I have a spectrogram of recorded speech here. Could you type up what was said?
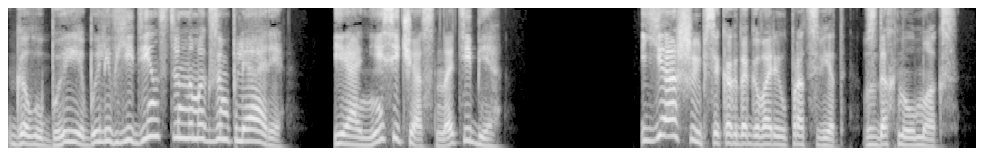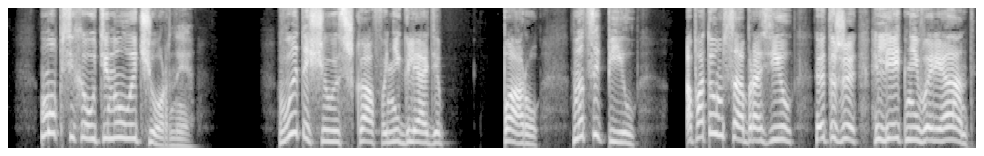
Голубые были в единственном экземпляре, и они сейчас на тебе». «Я ошибся, когда говорил про цвет», — вздохнул Макс. Мопсиха утянула черные. Вытащил из шкафа, не глядя, пару, нацепил, а потом сообразил, это же летний вариант,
